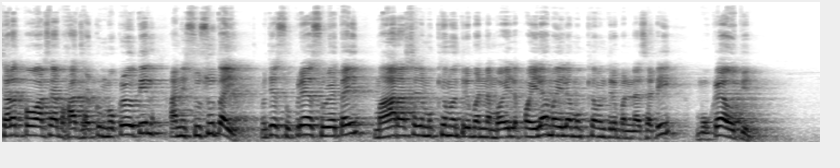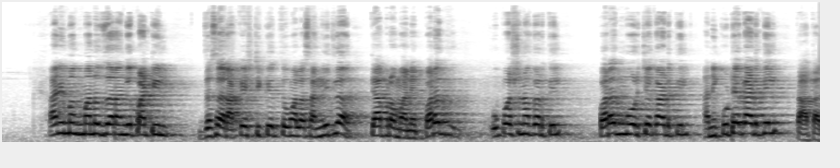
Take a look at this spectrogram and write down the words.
शरद पवार साहेब हात झटकून मोकळे होतील आणि सुसुताई म्हणजे सुप्रिया सुळेताई महाराष्ट्राचे मुख्यमंत्री बनण्या महिला पहिल्या महिला मुख्यमंत्री बनण्यासाठी मोकळ्या होतील. आणि मग मनोज जरांगे पाटील जसं राकेश टिकेत तुम्हाला सांगितलं त्याप्रमाणे परत उपोषणं करतील परत मोर्चे काढतील आणि कुठे काढतील? तर आता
